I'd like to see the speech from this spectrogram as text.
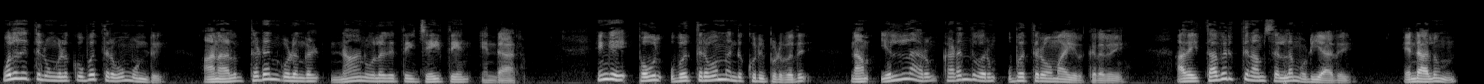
உலகத்தில் உங்களுக்கு உபத்திரவும் உண்டு. ஆனாலும் திடன் கொள்ளுங்கள் நான் உலகத்தை ஜெயித்தேன் என்றார். இங்கே பவுல் உபத்திரவம் என்று குறிப்பிடுவது நாம் எல்லாரும் கடந்து வரும் உபத்திரவமாயிருக்கிறது. அதை தவிர்த்து நாம் செல்ல முடியாது. என்றாலும்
